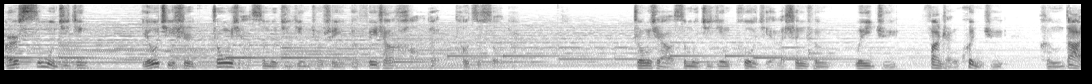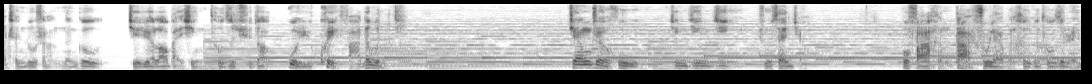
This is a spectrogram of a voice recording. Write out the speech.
而私募基金。尤其是中小私募基金就是一个非常好的投资手段。中小私募基金破解了生存危局、发展困局，很大程度上能够解决老百姓投资渠道过于匮乏的问题。江浙沪京津冀珠三角不乏很大数量的合格投资人，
